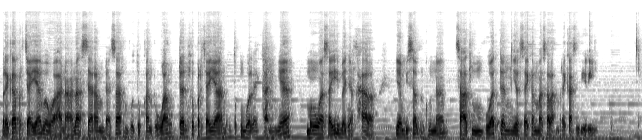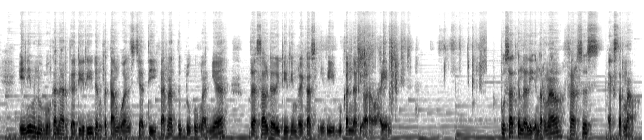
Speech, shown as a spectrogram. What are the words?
mereka percaya bahwa anak-anak secara mendasar membutuhkan ruang dan kepercayaan untuk membolehkannya menguasai banyak hal yang bisa berguna saat membuat dan menyelesaikan masalah mereka sendiri. Ini menumbuhkan harga diri dan ketangguhan sejati karena dukungannya berasal dari diri mereka sendiri, bukan dari orang lain. Pusat kendali internal versus eksternal.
